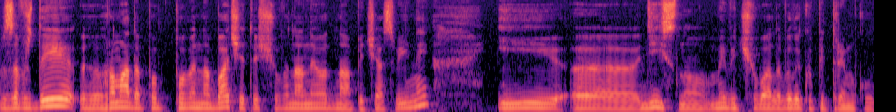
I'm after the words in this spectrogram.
завжди е, громада повинна бачити, що вона не одна під час війни. І е, дійсно ми відчували велику підтримку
